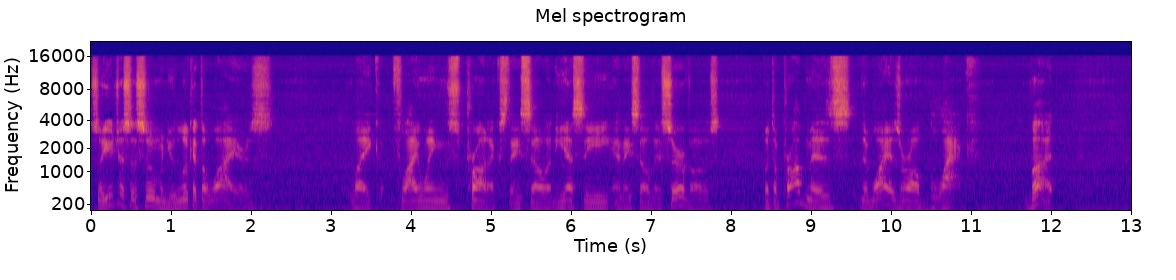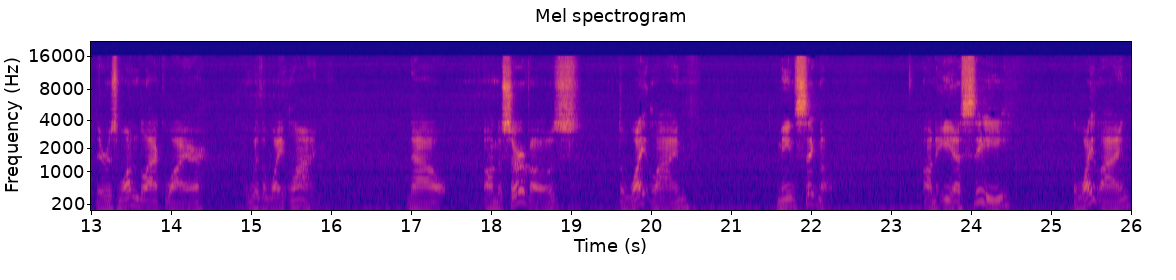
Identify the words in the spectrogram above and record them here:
So you just assume when you look at the wires, like Flywings products, they sell an ESC and they sell their servos. But the problem is the wires are all black. But there is one black wire with a white line. Now, on the servos, the white line means signal. On ESC, the white line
